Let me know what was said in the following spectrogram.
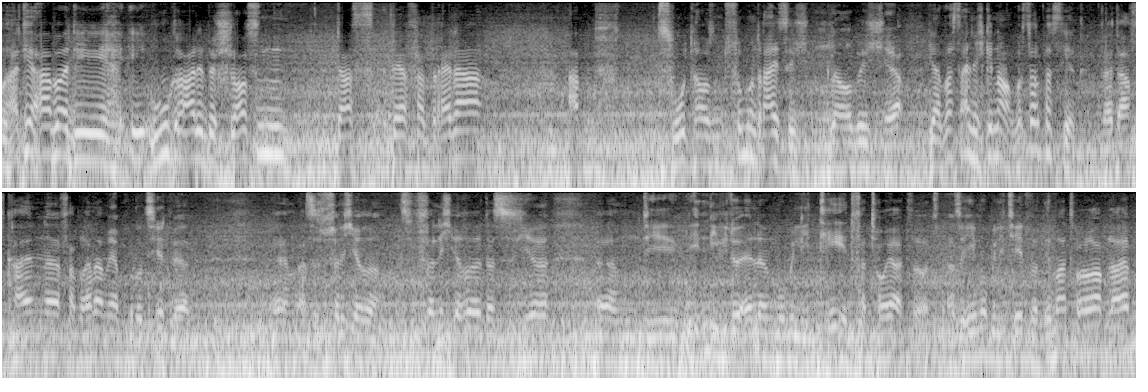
Nun hat ja aber die EU gerade beschlossen, dass der Verbrenner ab 2035, glaube ich. Ja. ja, was eigentlich genau? Was soll passieren? Da darf kein äh, Verbrenner mehr produziert werden. Ähm, also es ist völlig irre. Es ist völlig irre, dass hier ähm, die individuelle Mobilität verteuert wird. Also E-Mobilität wird immer teurer bleiben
